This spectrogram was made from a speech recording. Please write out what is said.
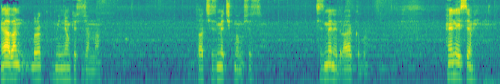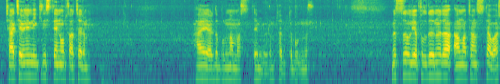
Ya ben bırak minyon keseceğim ben. Daha çizme çıkmamışız. Çizme nedir ayakkabı? Her neyse. Çerçevenin linkini isteyen olsa atarım. Her yerde bulunamaz demiyorum. Tabii de bulunur. Nasıl yapıldığını da anlatan site var.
